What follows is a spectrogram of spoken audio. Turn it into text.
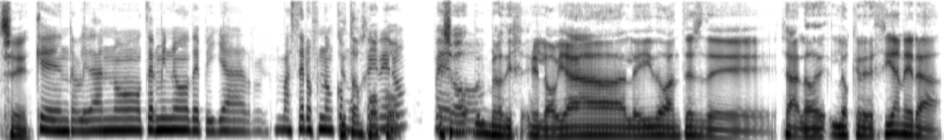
Sí. que en realidad no terminó de pillar Master of None Yo como tampoco. género pero Eso me lo, dije, eh, lo había leído antes de. O sea, lo, lo que decían era.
